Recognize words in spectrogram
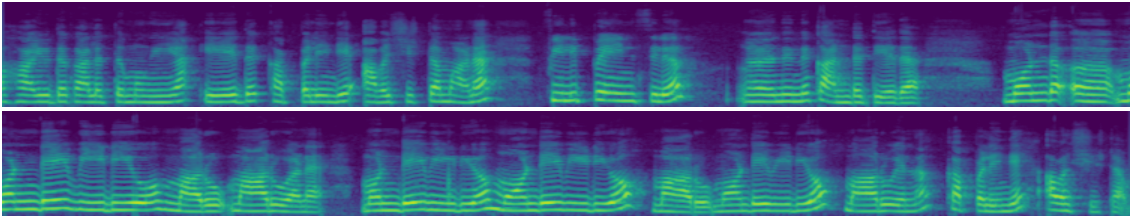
മഹായുദ്ധകാലത്ത് മുങ്ങിയ ഏത് കപ്പലിന്റെ അവശിഷ്ടമാണ് ഫിലിപ്പൈൻസിൽ നിന്ന് കണ്ടെത്തിയത്? മൊണ്ട മൊണ്ടേ വീഡിയോ മാറു മാറുവാണ്. Montevideo Montevideo Maru. Montevideo Maru എന്ന കപ്പലിന്റെ അവശിഷ്ടം.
